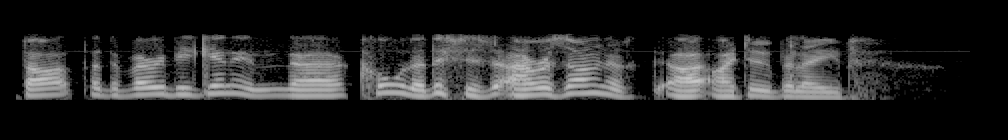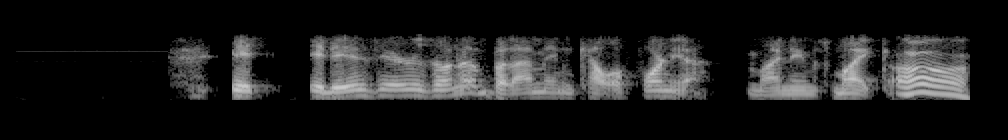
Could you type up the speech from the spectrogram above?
start at the very beginning. Uh, caller, this is Arizona, I do believe. It it is Arizona, but I'm in California. My name's Mike. Oh,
